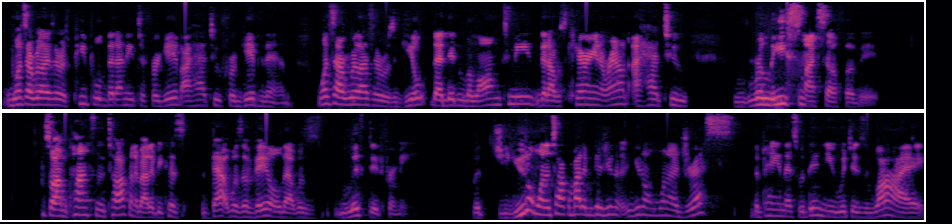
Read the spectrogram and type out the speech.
Once I realized there was people that I need to forgive, I had to forgive them. Once I realized there was guilt that didn't belong to me that I was carrying around, I had to release myself of it. So I'm constantly talking about it because that was a veil that was lifted for me but you don't want to talk about it because you don't, you don't want to address the pain that's within you which is why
